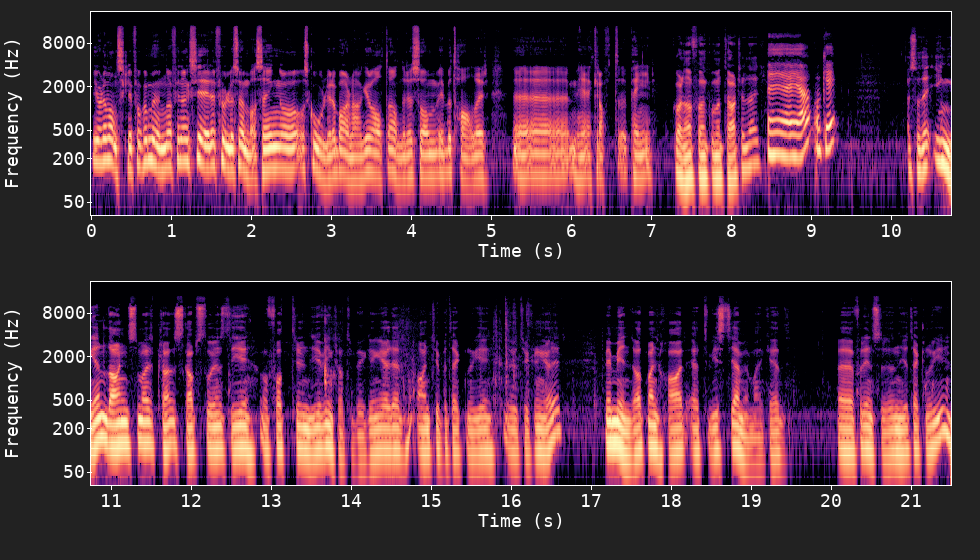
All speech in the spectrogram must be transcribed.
gjør det vanskelig for kommunene å finansiere fulle svømmebasseng og, skoler og barnehager og alt det andre som vi betaler eh, med kraftpenger. Går det an å få en kommentar til det? Uh, ja, ok. Så det er ingen land som har skapt stor industri og fått til ny vindkraftutbygging eller annen type teknologiutvikling heller, med mindre at man har et visst hjemmemarked uh, for å innstille ny teknologi.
